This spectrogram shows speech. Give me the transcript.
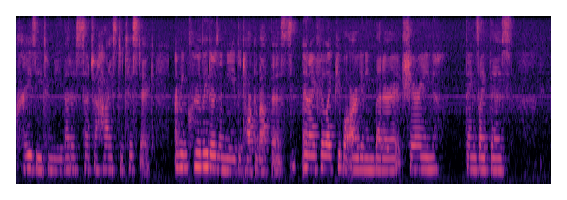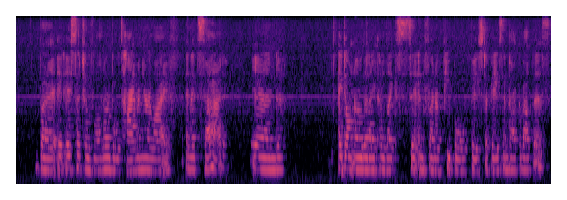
crazy to me. That is such a high statistic. I mean, clearly there's a need to talk about this, and I feel like people are getting better at sharing things like this, but it is such a vulnerable time in your life, and it's sad. And I don't know that I could like sit in front of people face to face and talk about this,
